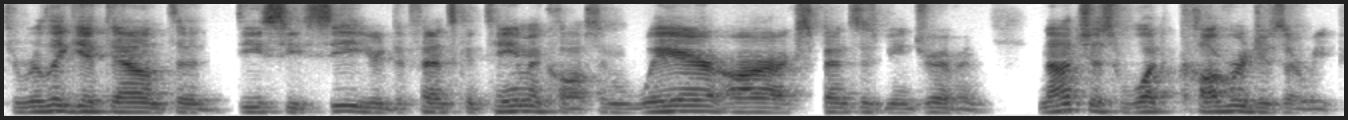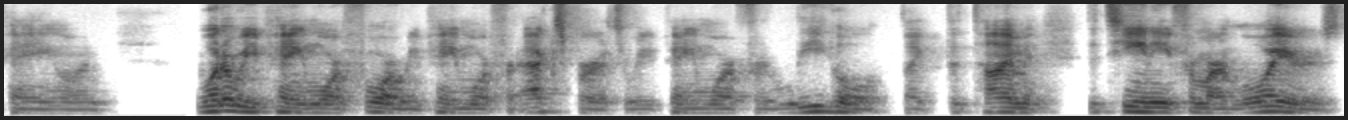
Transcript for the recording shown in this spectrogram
to really get down to DCC, your defense containment costs, and where are expenses being driven, not just what coverages are we paying on, what are we paying more for? Are we paying more for experts? Are we paying more for legal, like the time, the T&E from our lawyers?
